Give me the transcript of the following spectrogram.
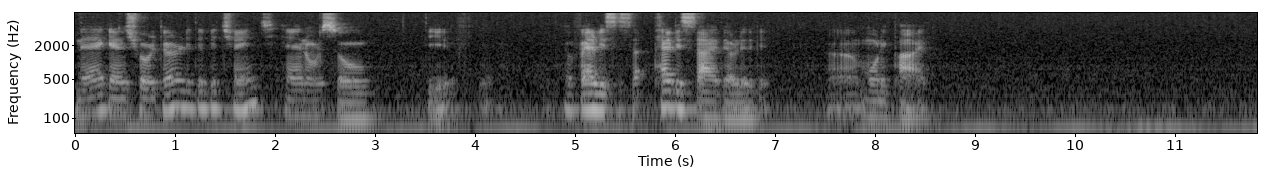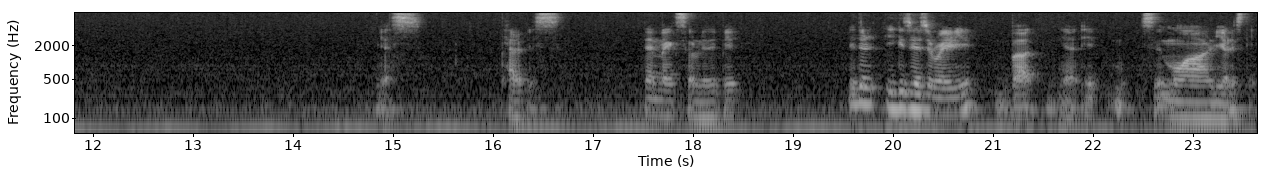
neck and shoulder a little bit change and also the pelvis, pelvis side a little bit uh, modified yes. Pelvis that makes a little bit. Little exaggerated but yeah it's more realistic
